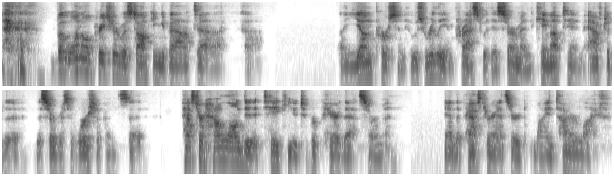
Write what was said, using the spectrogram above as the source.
but one old preacher was talking about uh, uh, a young person who was really impressed with his sermon came up to him after the, the service of worship and said pastor how long did it take you to prepare that sermon? And the pastor answered my entire life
